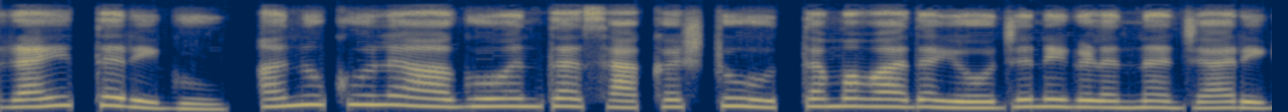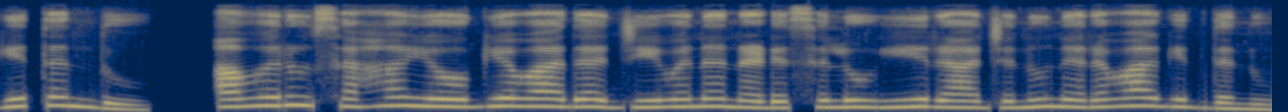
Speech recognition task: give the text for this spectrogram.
ರೈತರಿಗೂ ಅನುಕೂಲ ಆಗುವಂತ ಸಾಕಷ್ಟು ಉತ್ತಮವಾದ ಯೋಜನೆಗಳನ್ನ ಜಾರಿಗೆ ತಂದು, ಅವರು ಸಹ ಯೋಗ್ಯವಾದ ಜೀವನ ನಡೆಸಲು ಈ ರಾಜನು ನೆರವಾಗಿದ್ದನು.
